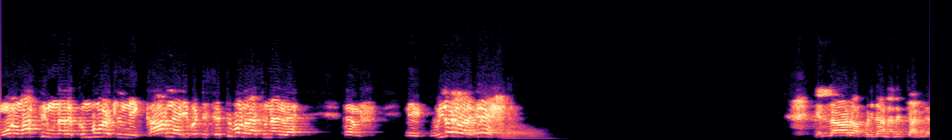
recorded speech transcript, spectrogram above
மூணு மாசத்துக்கு முன்னால கும்பகோணத்துல நீ கார்ல அடிபட்டு செத்து போனதா சொன்னாங்களே. நீ உயிரோட இருக்க எல்லாரும் அப்படிதான் நினைச்சாங்க.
